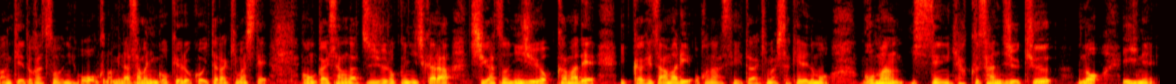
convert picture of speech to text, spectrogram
アンケート活動に多くの皆様にご協力をいただきまして今回3月16日から4月の24日まで1ヶ月余り行わせていただきましたけれども5万1139のいいね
